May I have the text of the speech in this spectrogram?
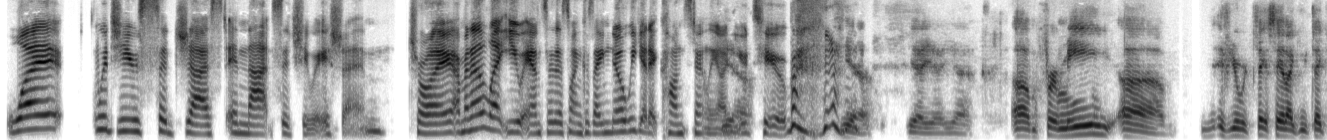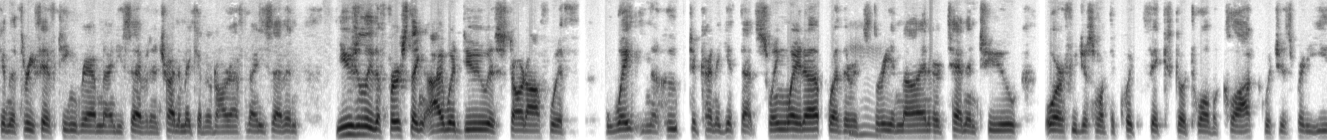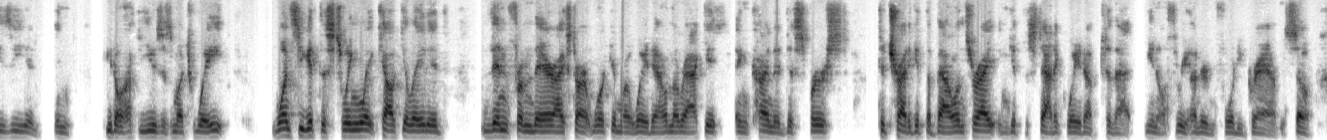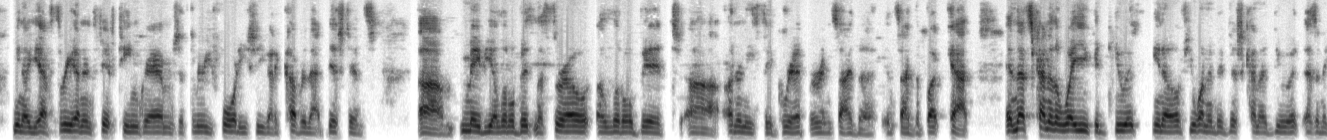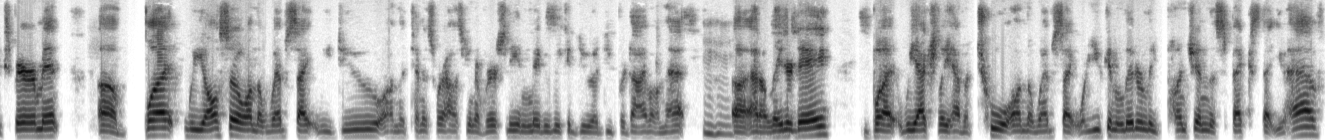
What would you suggest in that situation? Troy, I'm going to let you answer this one because I know we get it constantly on yeah. YouTube. yeah, yeah, yeah, yeah. Um, for me, uh, if you were to say like you taking the 315 gram 97 and trying to make it an RF 97, usually the first thing I would do is start off with weight in the hoop to kind of get that swing weight up, whether it's mm-hmm. three and nine or 10 and two, or if you just want the quick fix, go 12 o'clock, which is pretty easy and, and you don't have to use as much weight. Once you get the swing weight calculated, then from there, I start working my way down the racket and kind of disperse to try to get the balance right and get the static weight up to that, you know, 340 grams. So, you know, you have 315 grams at 340, so you got to cover that distance um, maybe a little bit in the throat, a little bit uh, underneath the grip or inside the inside the butt cap, and that's kind of the way you could do it. You know, if you wanted to just kind of do it as an experiment. Um, but we also on the website we do on the Tennis Warehouse University, and maybe we could do a deeper dive on that mm-hmm. uh, at a later day. But we actually have a tool on the website where you can literally punch in the specs that you have,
